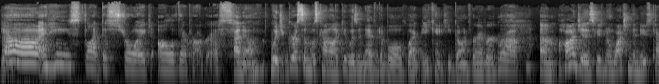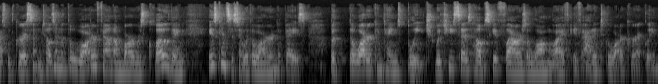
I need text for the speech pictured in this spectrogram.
yeah, Oh, and he's like destroyed all of their progress. I know. Which Grissom was kind of like it was inevitable. Like you can't keep going forever. Right. Um, Hodges, who's been watching the newscast with Grissom, tells him that the water found on Barbara's clothing is consistent with the water in the vase, but the water contains bleach, which he says helps give flowers a long life if added to the water correctly.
